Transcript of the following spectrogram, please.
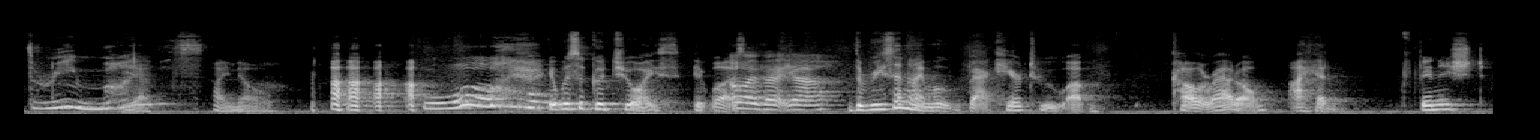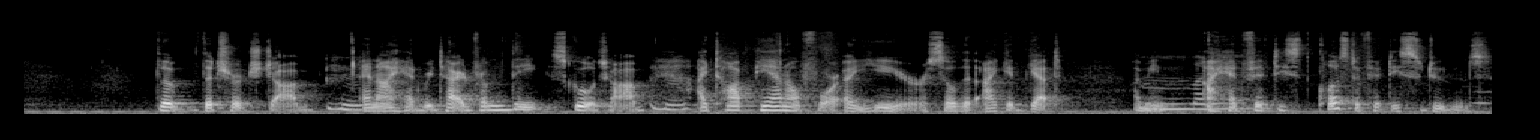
Three months. Yes, I know. Whoa. It was a good choice. It was. Oh, I bet. Yeah. the reason I moved back here to um, Colorado, I had finished the the church job, mm-hmm. and I had retired from the school job. Mm-hmm. I taught piano for a year so that I could get. I mean, mm, I had fifty, close to fifty students.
